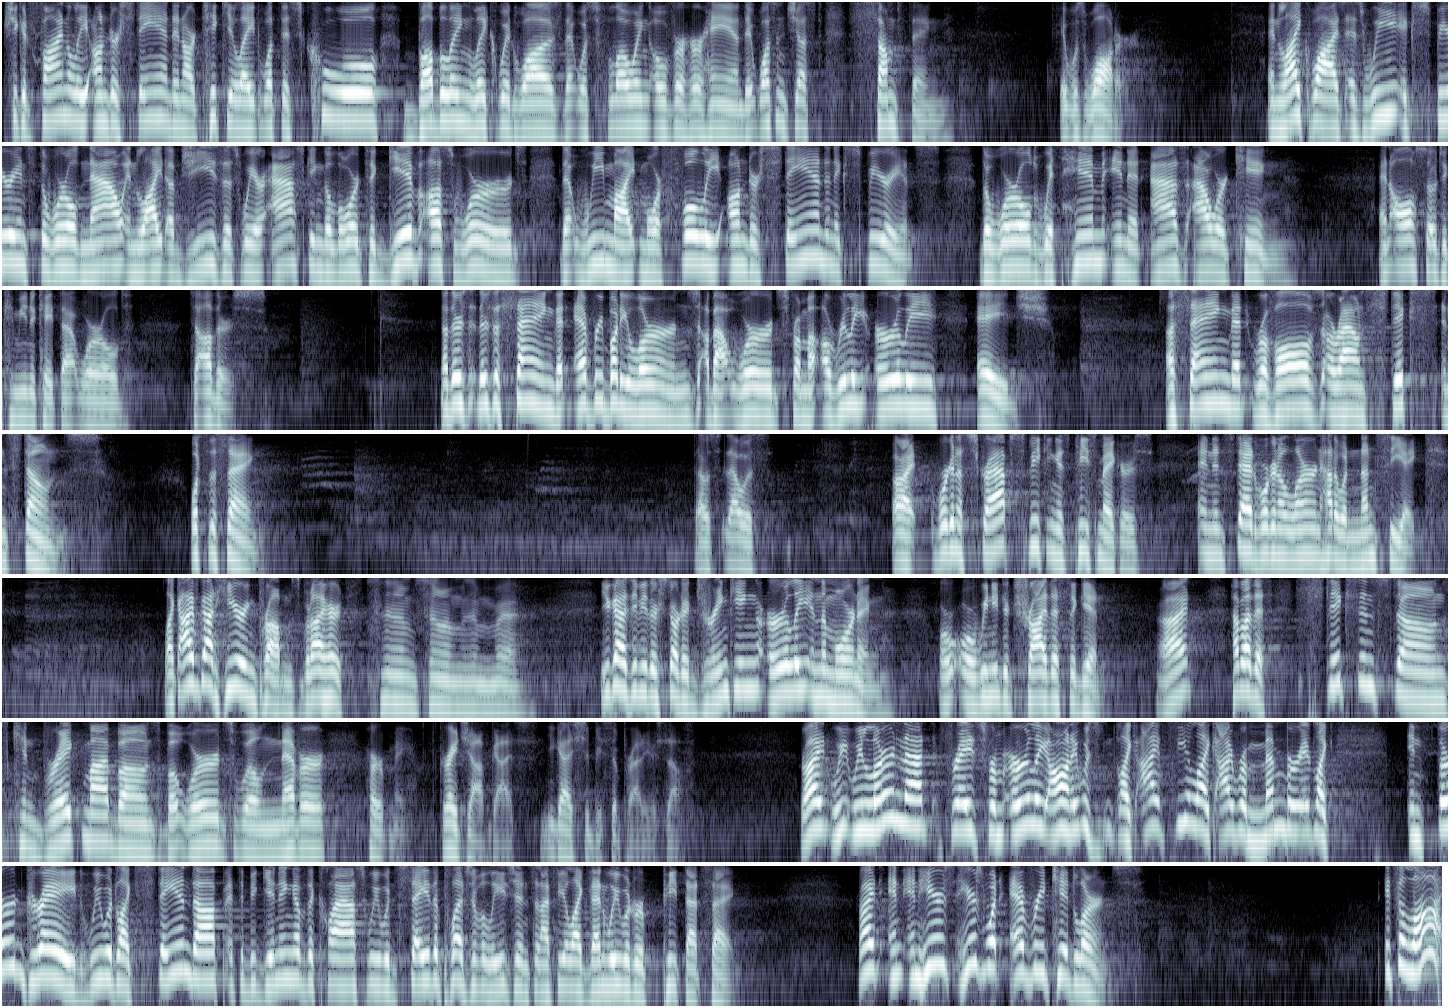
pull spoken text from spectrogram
She could finally understand and articulate what this cool, bubbling liquid was that was flowing over her hand. It wasn't just something, it was water. And likewise, as we experience the world now in light of Jesus, we are asking the Lord to give us words that we might more fully understand and experience the world with Him in it as our King, and also to communicate that world to others. Now, there's, there's a saying that everybody learns about words from a, a really early age a saying that revolves around sticks and stones. What's the saying? That was, that was, all right, we're going to scrap speaking as peacemakers, and instead we're going to learn how to enunciate. Like, I've got hearing problems, but I heard, uh. you guys have either started drinking early in the morning, or, or we need to try this again, all right? How about this? Sticks and stones can break my bones, but words will never hurt me. Great job, guys. You guys should be so proud of yourself. Right? We, we learned that phrase from early on. It was like, I feel like I remember it. Like in third grade, we would like stand up at the beginning of the class, we would say the Pledge of Allegiance, and I feel like then we would repeat that saying. Right? And, and here's, here's what every kid learns it's a lie.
